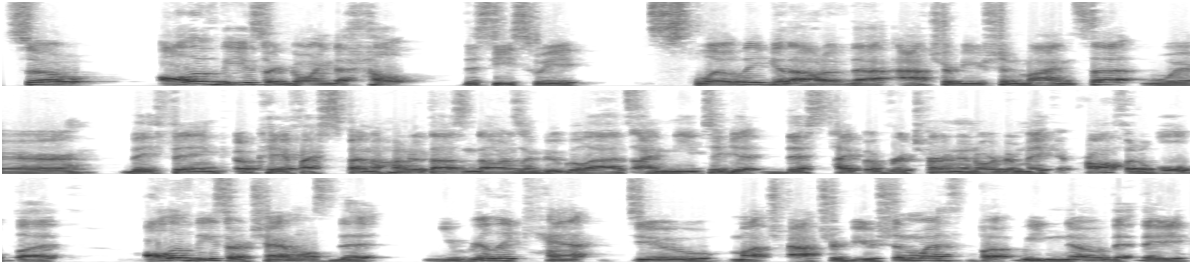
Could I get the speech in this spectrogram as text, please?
So, all of these are going to help the C suite slowly get out of that attribution mindset where they think, okay, if I spend $100,000 on Google Ads, I need to get this type of return in order to make it profitable. But all of these are channels that you really can't do much attribution with, but we know that they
